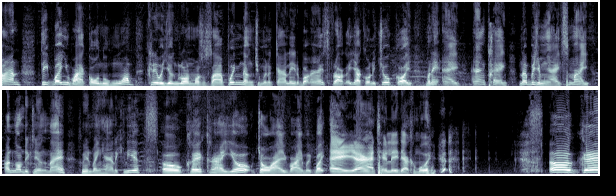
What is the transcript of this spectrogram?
បានទី3ខ្ញុំវាយកូននោះងាប់គ្នាបើយើងលន់មកសរសើរពេញនឹងជាមួយនឹងការលេងរបស់ Ice Frog អីយ៉ាកូននេះជួកុយម្នាក់ឯងអាងថែងនៅពីចម្ងាយស្មៃអត់ងំដូចគ្នាដែរគ្មានបញ្ហាដូចគ្នាអូខេខាយយកចូលឲ្យវាយមួយបីអេយ៉ាឆេលេងដាក់ក្មួយ អូខេ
